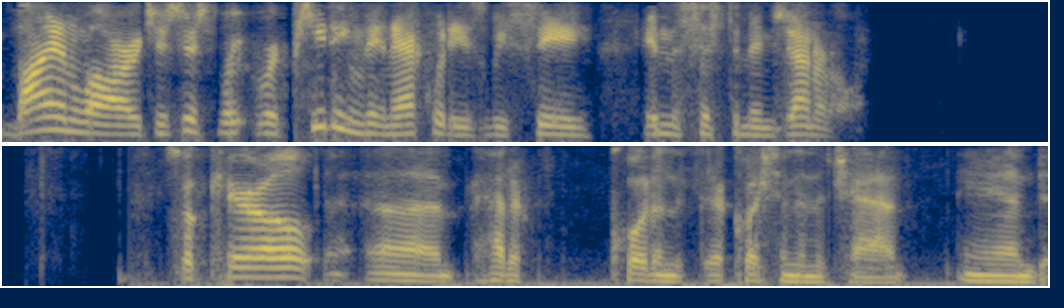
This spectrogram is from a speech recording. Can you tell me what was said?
by and large, it's just re- repeating the inequities we see in the system in general. So Carol uh, had a quote in the, a question in the chat and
